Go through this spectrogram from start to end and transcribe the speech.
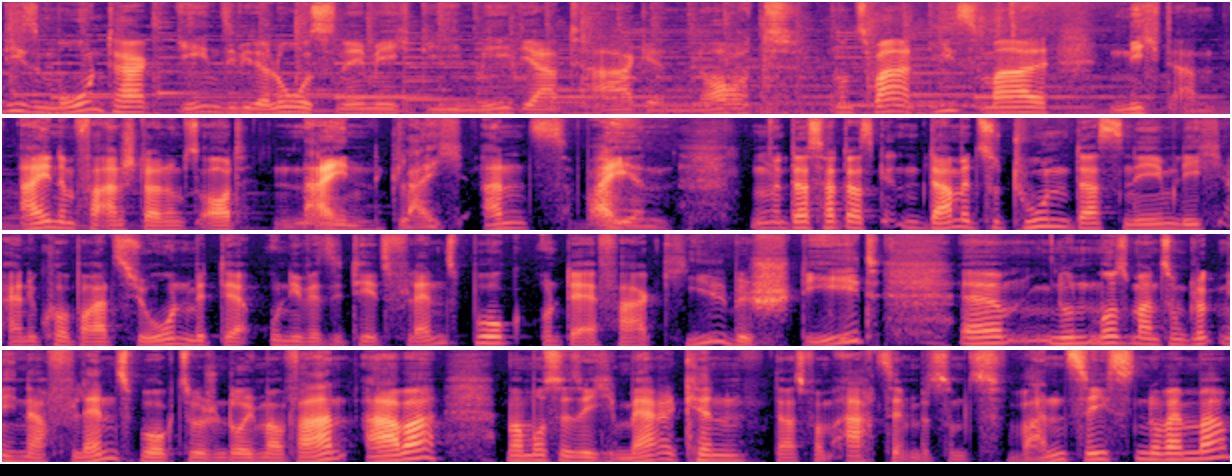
diesem Montag gehen sie wieder los, nämlich die Mediatage Nord. Und zwar diesmal nicht an einem Veranstaltungsort, nein, gleich an zweien. Das hat das damit zu tun, dass nämlich eine Kooperation mit der Universität Flensburg und der FH Kiel besteht. Ähm, nun muss man zum Glück nicht nach Flensburg zwischendurch mal fahren, aber man musste sich merken, dass vom 18. bis zum 20. November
